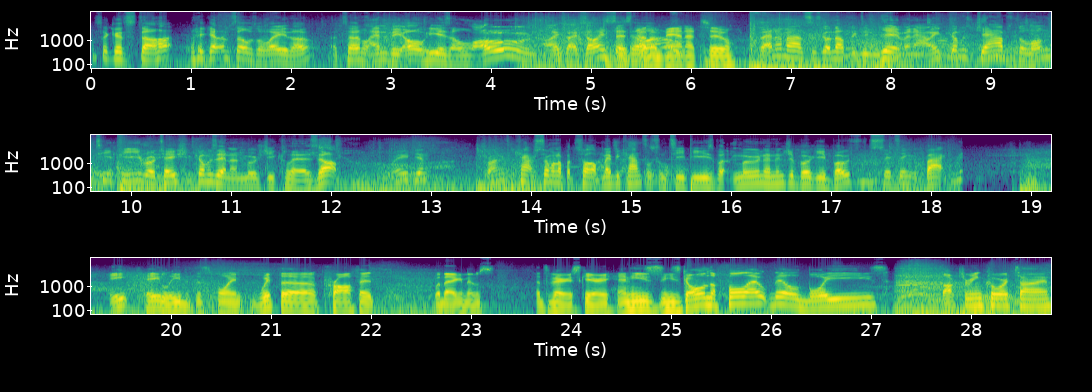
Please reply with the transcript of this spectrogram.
That's a good start. They get themselves away though. Eternal Envy. Oh, he is alone. Ice Ice Ice says hello. Out of mana too. Venomancer's got nothing to give, and now in comes Jabz. The long TP rotation comes in, and Mushi clears up. Radiant trying to catch someone up at top, maybe cancel some TPs, but Moon and Ninja Boogie both sitting back. 8k lead at this point with the Prophet with Aghanims. That's very scary. And he's he's going the full out build, boys. Doctrine core time.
